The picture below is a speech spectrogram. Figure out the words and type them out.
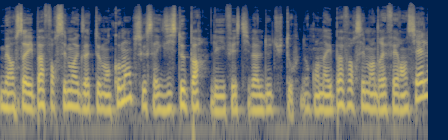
Mais on ne savait pas forcément exactement comment, puisque ça n'existe pas, les festivals de tutos. Donc on n'avait pas forcément de référentiel.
